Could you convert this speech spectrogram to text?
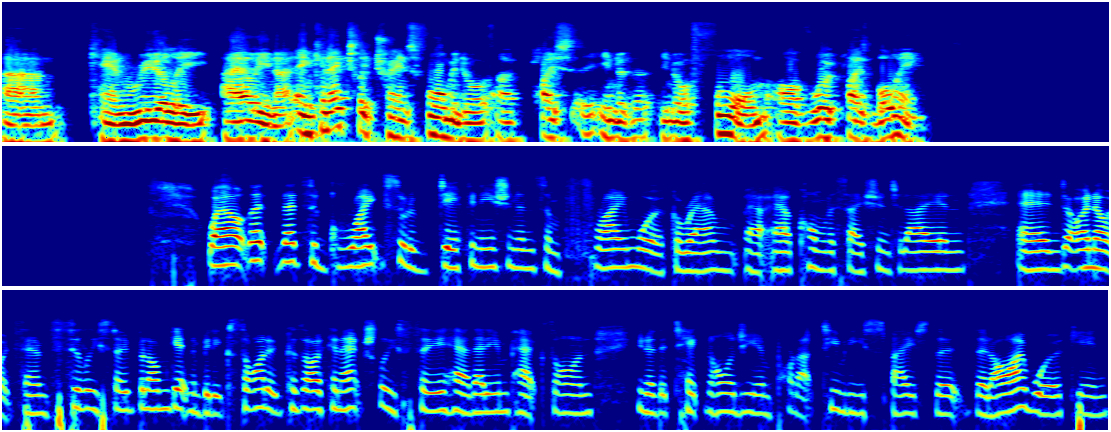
um, can really alienate and can actually transform into a place into the into a form of workplace bullying. Well, that, that's a great sort of definition and some framework around our, our, conversation today. And, and I know it sounds silly, Steve, but I'm getting a bit excited because I can actually see how that impacts on, you know, the technology and productivity space that, that I work in.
